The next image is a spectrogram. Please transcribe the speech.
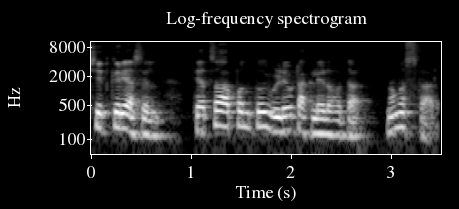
शेतकरी असेल त्याचा आपण तो व्हिडिओ टाकलेला होता. नमस्कार.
